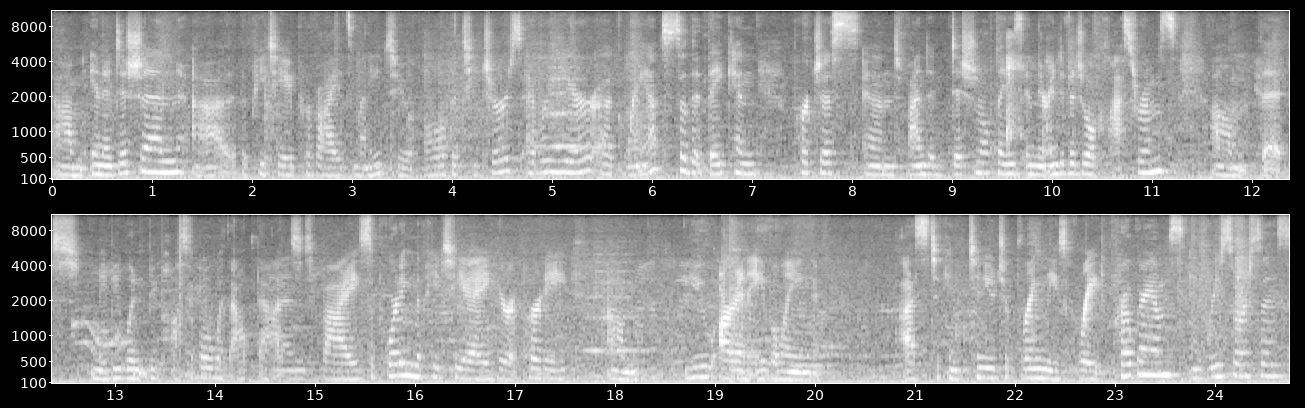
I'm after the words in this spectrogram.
Um, in addition, uh, the PTA provides money to all the teachers every year, a grant, so that they can purchase and fund additional things in their individual classrooms um, that maybe wouldn't be possible without that. And by supporting the PTA here at Purdy, um, you are enabling us to continue to bring these great programs and resources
